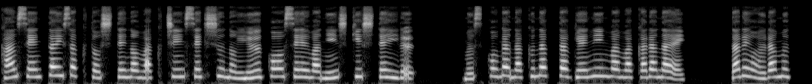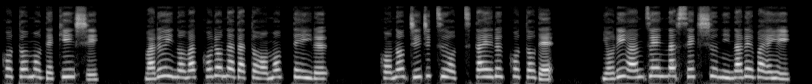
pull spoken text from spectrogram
感染対策としてのワクチン接種の有効性は認識している。息子が亡くなった原因はわからない。誰を恨むこともできんし、悪いのはコロナだと思っている。この事実を伝えることで、より安全な接種になればいい。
